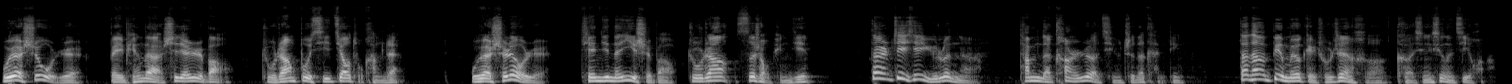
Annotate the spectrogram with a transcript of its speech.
五月十五日，北平的《世界日报》主张不惜焦土抗战；五月十六日，天津的《意识报》主张死守平津。但是这些舆论呢，他们的抗日热情值得肯定，但他们并没有给出任何可行性的计划。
